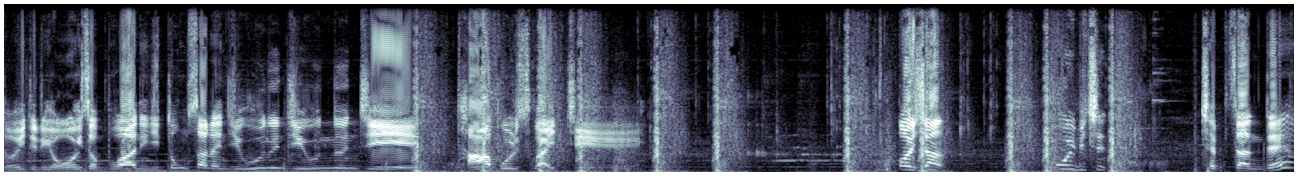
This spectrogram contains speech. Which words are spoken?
너희들이 어디서 뭐하는지 똥 싸는지 우는지 웃는지 다 볼 수가 있지 어이 쌍 오이 미친 잽싼데?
